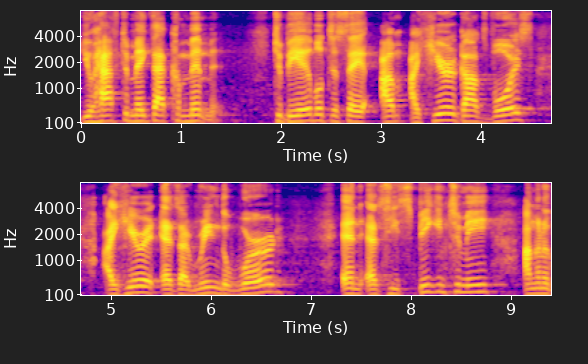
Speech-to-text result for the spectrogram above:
You have to make that commitment to be able to say, i hear God's voice, I hear it as I'm reading the word, and as He's speaking to me, I'm gonna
